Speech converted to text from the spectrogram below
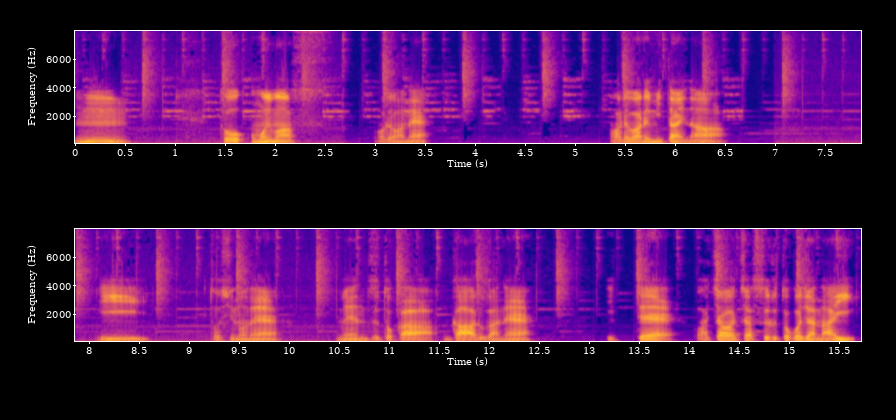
うん。と思います。俺はね。我々みたいな、いい年のね、メンズとかガールがね、行って、わちゃわちゃするとこじゃない。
